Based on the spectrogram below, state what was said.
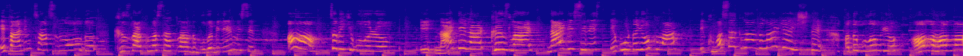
Efendim Tansın ne oldu? Kızlar kuma saklandı bulabilir misin? Aa tabii ki bulurum. E neredeler kızlar? Neredesiniz? E burada yoklar. E kuma saklandılar ya işte. Ada bulamıyor. Allah Allah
